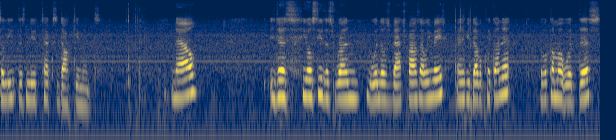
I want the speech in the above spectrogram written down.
delete this new text document. Now you just you'll see this run Windows batch files that we made and if you double click on it it will come up with this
